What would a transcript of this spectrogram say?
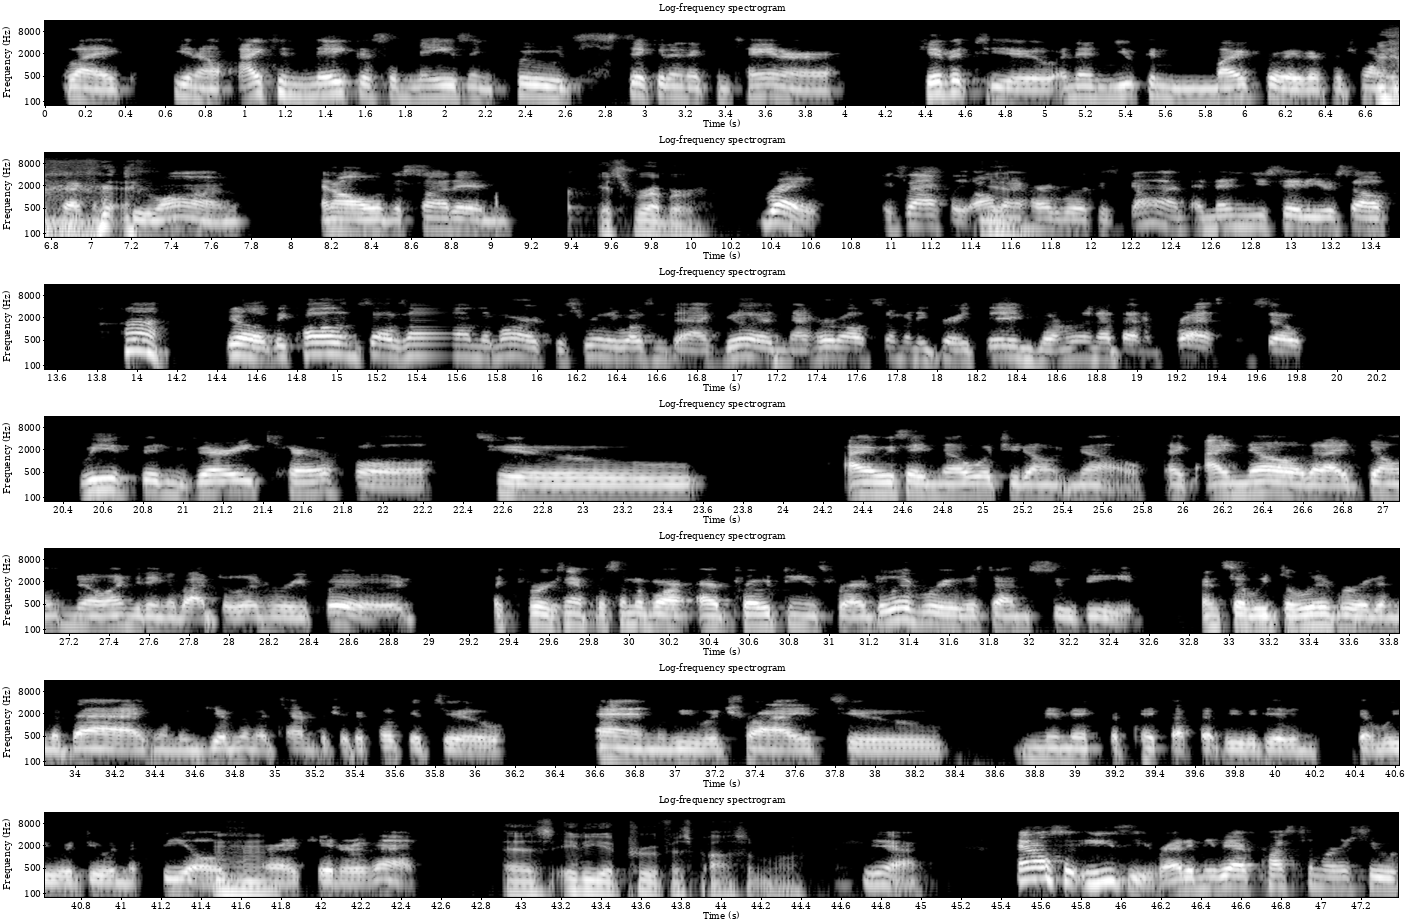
like, you know, I can make this amazing food, stick it in a container, give it to you, and then you can microwave it for 20 seconds too long. And all of a sudden, it's rubber. Right. Exactly. All Yeah. my hard work is gone. And then you say to yourself, huh, you know, they call themselves on the mark. This really wasn't that good. And I heard all so many great things, but I'm really not that impressed. And so we've been very careful to I always say know what you don't know. Like I know that I don't know anything about delivery food. Like for example, some of our, our proteins for our delivery was done sous vide. And so we deliver it in the bag and we give them a temperature to cook it to. And we would try to mimic the pickup that we would did that we would do in the field Mhm. or at a catered event. As idiot proof as possible. Yeah. And also easy, right? I mean, we have customers who,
